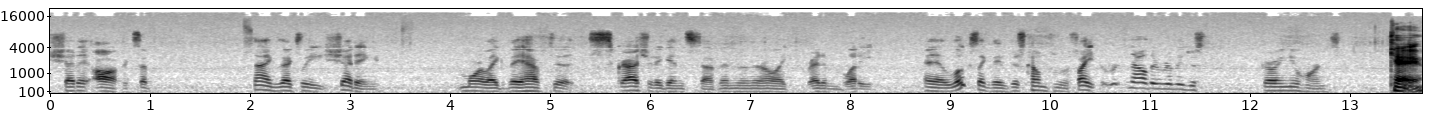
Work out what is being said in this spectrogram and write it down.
shed it off. Except it's not exactly shedding, more like they have to scratch it against stuff, and then they're all like red and bloody, and it looks like they've just come from a fight. But re- no, they're really just growing new horns. Okay,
